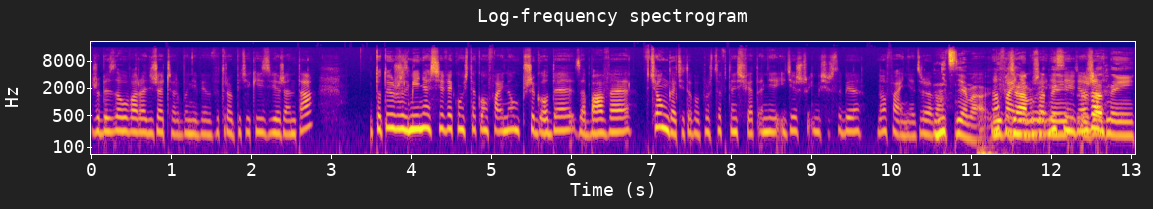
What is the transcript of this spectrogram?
żeby zauważać rzeczy, albo nie wiem, wytropić jakieś zwierzęta, to to już zmienia się w jakąś taką fajną przygodę, zabawę, wciąga cię to po prostu w ten świat, a nie idziesz i myślisz sobie, no fajnie, drzewa. Nic nie ma. No nie widziałam żadnej, nie widziałam. żadnej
